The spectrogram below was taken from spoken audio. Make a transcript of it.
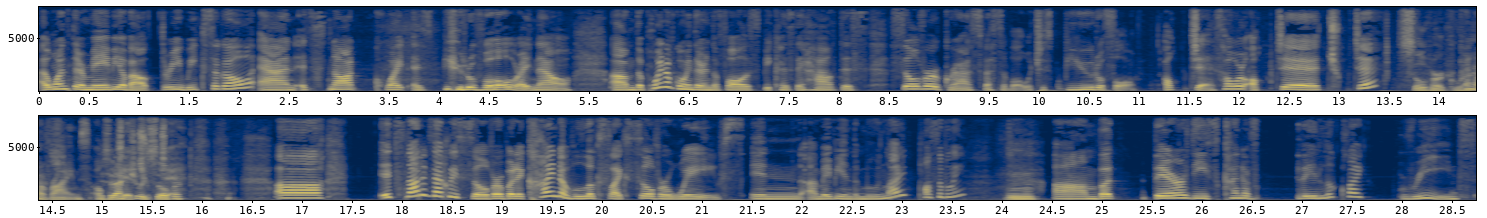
I went there maybe about three weeks ago, and it's not quite as beautiful right now. Um, the point of going there in the fall is because they have this Silver Grass Festival, which is beautiful. 억새, 서울 억새 축제? Silver grass. Kind of rhymes. 억새, is it actually 축제. silver? uh, it's not exactly silver, but it kind of looks like silver waves in uh, maybe in the moonlight, possibly. Um, but they're these kind of they look like reeds,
